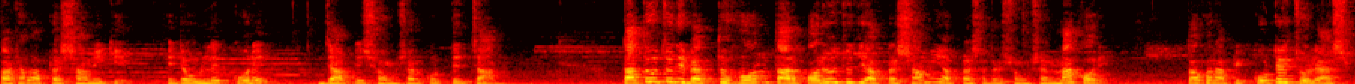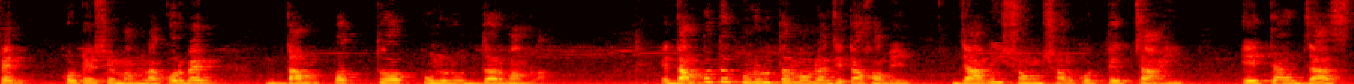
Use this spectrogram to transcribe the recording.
পাঠাবে আপনার স্বামীকে। এটা উল্লেখ করে যে আপনি সংসার করতে চান। তাতেও যদি ব্যর্থ হন, তারপরেও যদি আপনার স্বামী আপনার সাথে সংসার না করে, তখন আপনি কোর্টে চলে আসবেন। কোর্টে এসে মামলা করবেন। দাম্পত্য পুনরুদ্ধার মামলা। এই দাম্পত্য পুনরুদ্ধার মামলা যেটা হবে, যে আমি সংসার করতে চাই, এটা জাস্ট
